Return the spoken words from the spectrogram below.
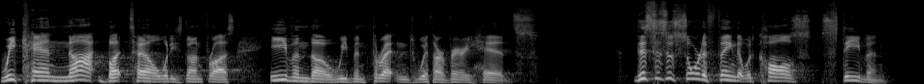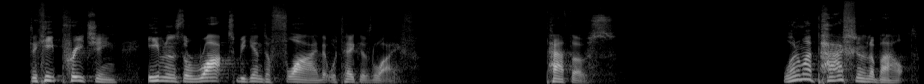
We cannot but tell what he's done for us, even though we've been threatened with our very heads. This is the sort of thing that would cause Stephen to keep preaching, even as the rocks begin to fly that would take his life. Pathos. What am I passionate about?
